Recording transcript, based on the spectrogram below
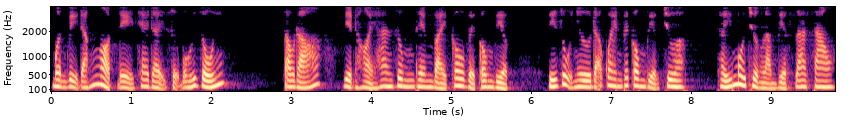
mượn vị đắng ngọt để che đậy sự bối rối. Sau đó, Việt hỏi Han Dung thêm vài câu về công việc. Ví dụ như đã quen với công việc chưa? Thấy môi trường làm việc ra sao?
